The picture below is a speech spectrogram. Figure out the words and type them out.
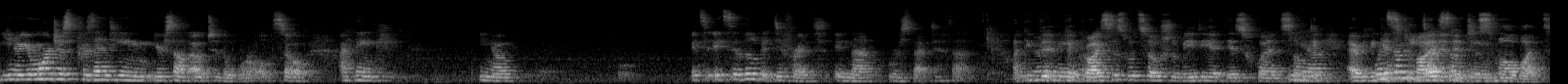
you know, you're more just presenting yourself out to the world. So I think, you know, it's it's a little bit different in that respect. If that I You think know the, what I the mean? crisis with social media is when something, Yeah. everything When gets somebody divided into something- small bites.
